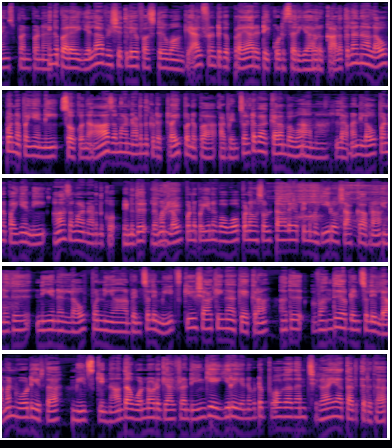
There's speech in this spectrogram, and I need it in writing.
டைம் ஸ்பெண்ட் பண்ணு. இங்க பாரு எல்லா விஷயத்திலயும் ஃபர்ஸ்ட் உன் கேர்ள் ஃப்ரெண்டுக்கு ப்ரையாரிட்டி கொடு சரியா? ஒரு காலத்துல நான் லவ் பண்ண பையன் நீ. ஸோ கொஞ்சம் ஆசமா நடந்துக்கிட்ட ட்ரை பண்ணுப்பா அப்படின்னு சொல்லிட்டு வா கிளம்பவும். ஆமா. லெமன் லவ் பண்ண பையன் நீ. ஆசமா நடந்துக்கோ. என்னது? லெமன் லவ் பண்ண பையனை அவ ஓப்பனாக சொல்லிட்டாலே அப்படின்னு நம்ம ஹீரோ ஷாக் ஆகுறான். என்னது? நீ என்ன லவ் பண்ணியா அப்படின்னு சொல்லி மீட்ஸ்கியூ ஷாக்கிங்கா கேட்கறான் அது வந்து அப்படின்னு சொல்லி லெமன் ஓடிடுதா? மீட்ஸ்கி நான் தான் உன்னோட கேர்ள் ஃப்ரெண்ட் இங்கே இரு. என்னை விட்டு போகாதான்னு சிகாயா தடுத்துருதா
